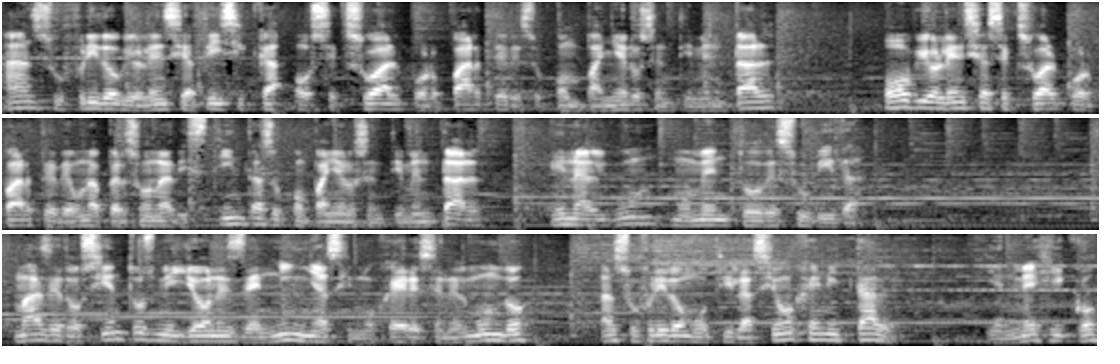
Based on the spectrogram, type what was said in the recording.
han sufrido violencia física o sexual por parte de su compañero sentimental o violencia sexual por parte de una persona distinta a su compañero sentimental en algún momento de su vida. Más de 200 millones de niñas y mujeres en el mundo han sufrido mutilación genital y en México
